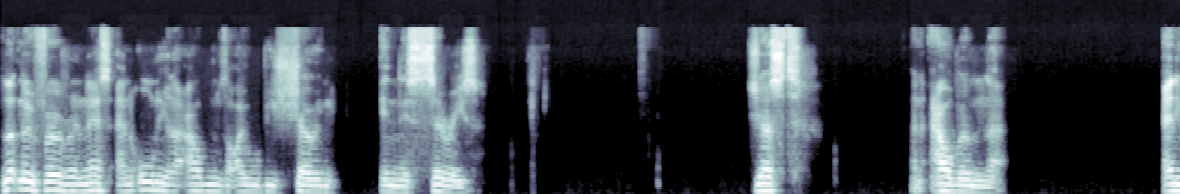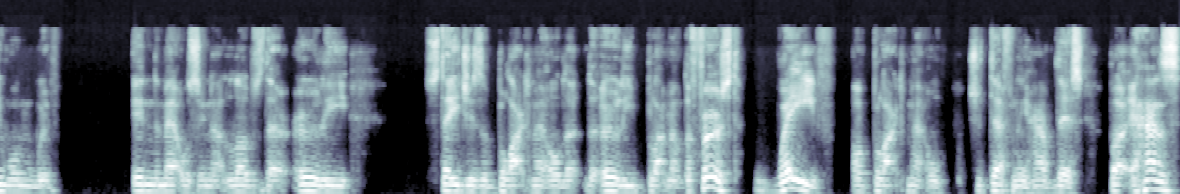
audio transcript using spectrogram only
Look no further than this and all the other albums that I will be showing in this series. Just an album that anyone with in the metal scene that loves the early stages of black metal, the, the early black metal, the first wave of black metal should definitely have this. But it has,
